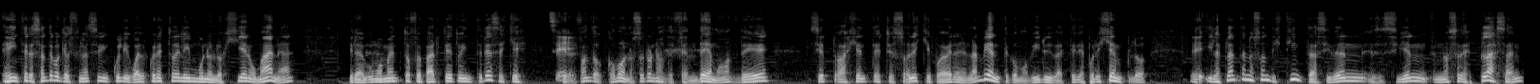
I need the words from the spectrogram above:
Es interesante porque al final se vincula igual con esto de la inmunología en humana, que en algún momento fue parte de tu interés, es que, en el fondo, cómo nosotros nos defendemos de ciertos agentes estresores que puede haber en el ambiente, como virus y bacterias, por ejemplo. Eh, y las plantas no son distintas, si bien, eh, si bien no se desplazan,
